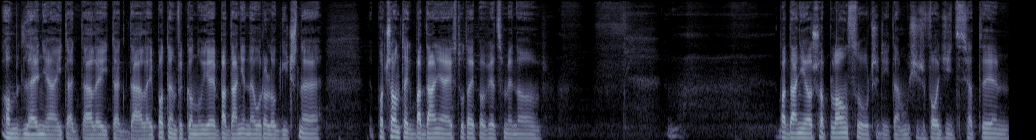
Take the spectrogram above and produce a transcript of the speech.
omdlenia i tak dalej, i tak dalej. Potem wykonuje badanie neurologiczne. Początek badania jest tutaj powiedzmy, no badanie oszopląsu, czyli tam musisz wodzić za tym,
